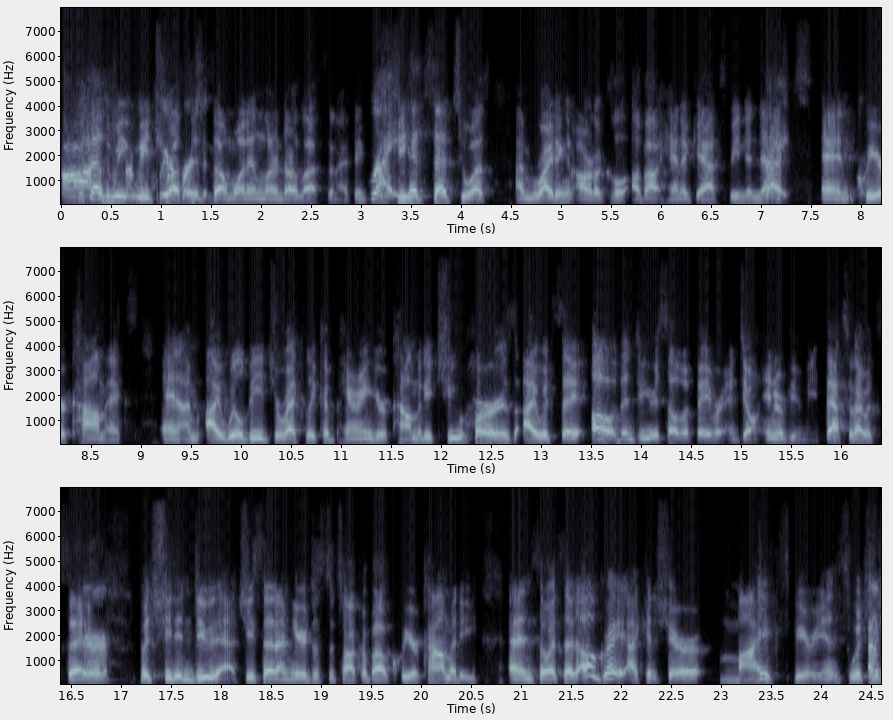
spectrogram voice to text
odd because we, we trusted person. someone and learned our lesson. I think Right. she had said to us, "I'm writing an article about Hannah Gadsby, Nanette, Right. and queer comics, and I'm I will be directly comparing your comedy to hers." I would say, "Oh, then do yourself a favor and don't interview me." That's what I would say. Sure. But she didn't do that. She said, "I'm here just to talk about queer comedy," and so I said, "Oh, great! I can share my experience, which Oh, is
